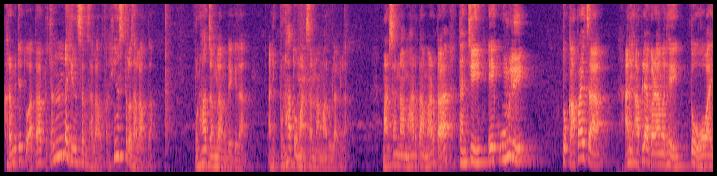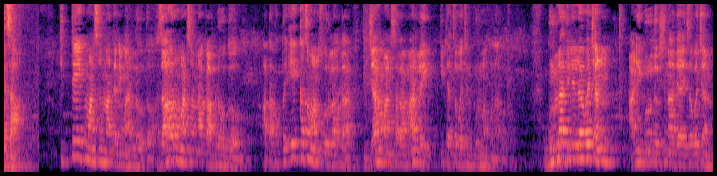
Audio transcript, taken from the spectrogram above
खरं म्हणजे तो आता प्रचंड हिंसक झाला होता. हिंस्त्र झाला होता. पुन्हा जंगलामध्ये गेला आणि पुन्हा तो माणसांना मारू लागला. माणसांना मारता मारता त्यांची एक उंगली तो कापायचा आणि आपल्या गळ्यामध्ये तो ओवायचा. कित्येक माणसांना त्याने मारलं होतं हजारो माणसांना कापलं होतं. आता फक्त एकच माणूस उरला होता ज्या माणसाला मारले की त्याचं वचन पूर्ण होणार होतं. गुरुला दिलेलं वचन आणि गुरुदक्षिणा द्यायचं वचन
